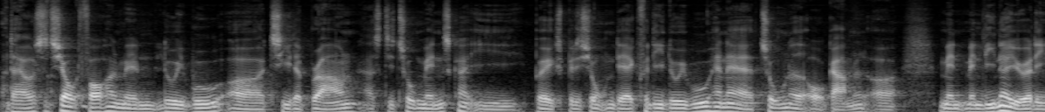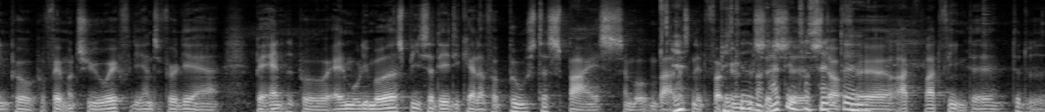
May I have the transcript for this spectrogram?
og der er også et sjovt forhold mellem Louis Wu og Tita Brown, altså de to mennesker i, på ekspeditionen. Det er ikke fordi Louis Wu han er 200 år gammel, og, men, men ligner i øvrigt en på, på 25, ikke? fordi han selvfølgelig er behandlet på alle mulige måder og spiser det, de kalder for booster spice, som åbenbart ja, er sådan et foryngelsesstof. Ret, øh, ret, ret fint, det, det lyder.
